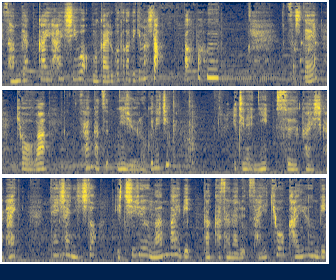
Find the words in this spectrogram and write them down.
300回配信を迎えることができました。パフパフ。そして今日は3月26日。1年に数回しかない。転写日と一粒万倍日が重なる最強開運日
